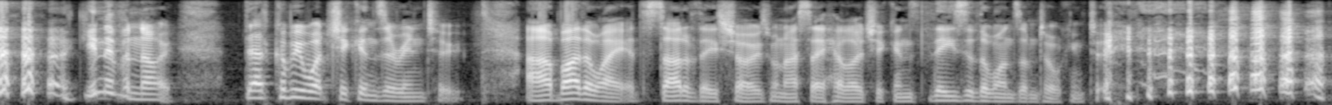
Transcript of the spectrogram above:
you never know. That could be what chickens are into. Uh, by the way, at the start of these shows, when I say hello chickens, these are the ones I'm talking to.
